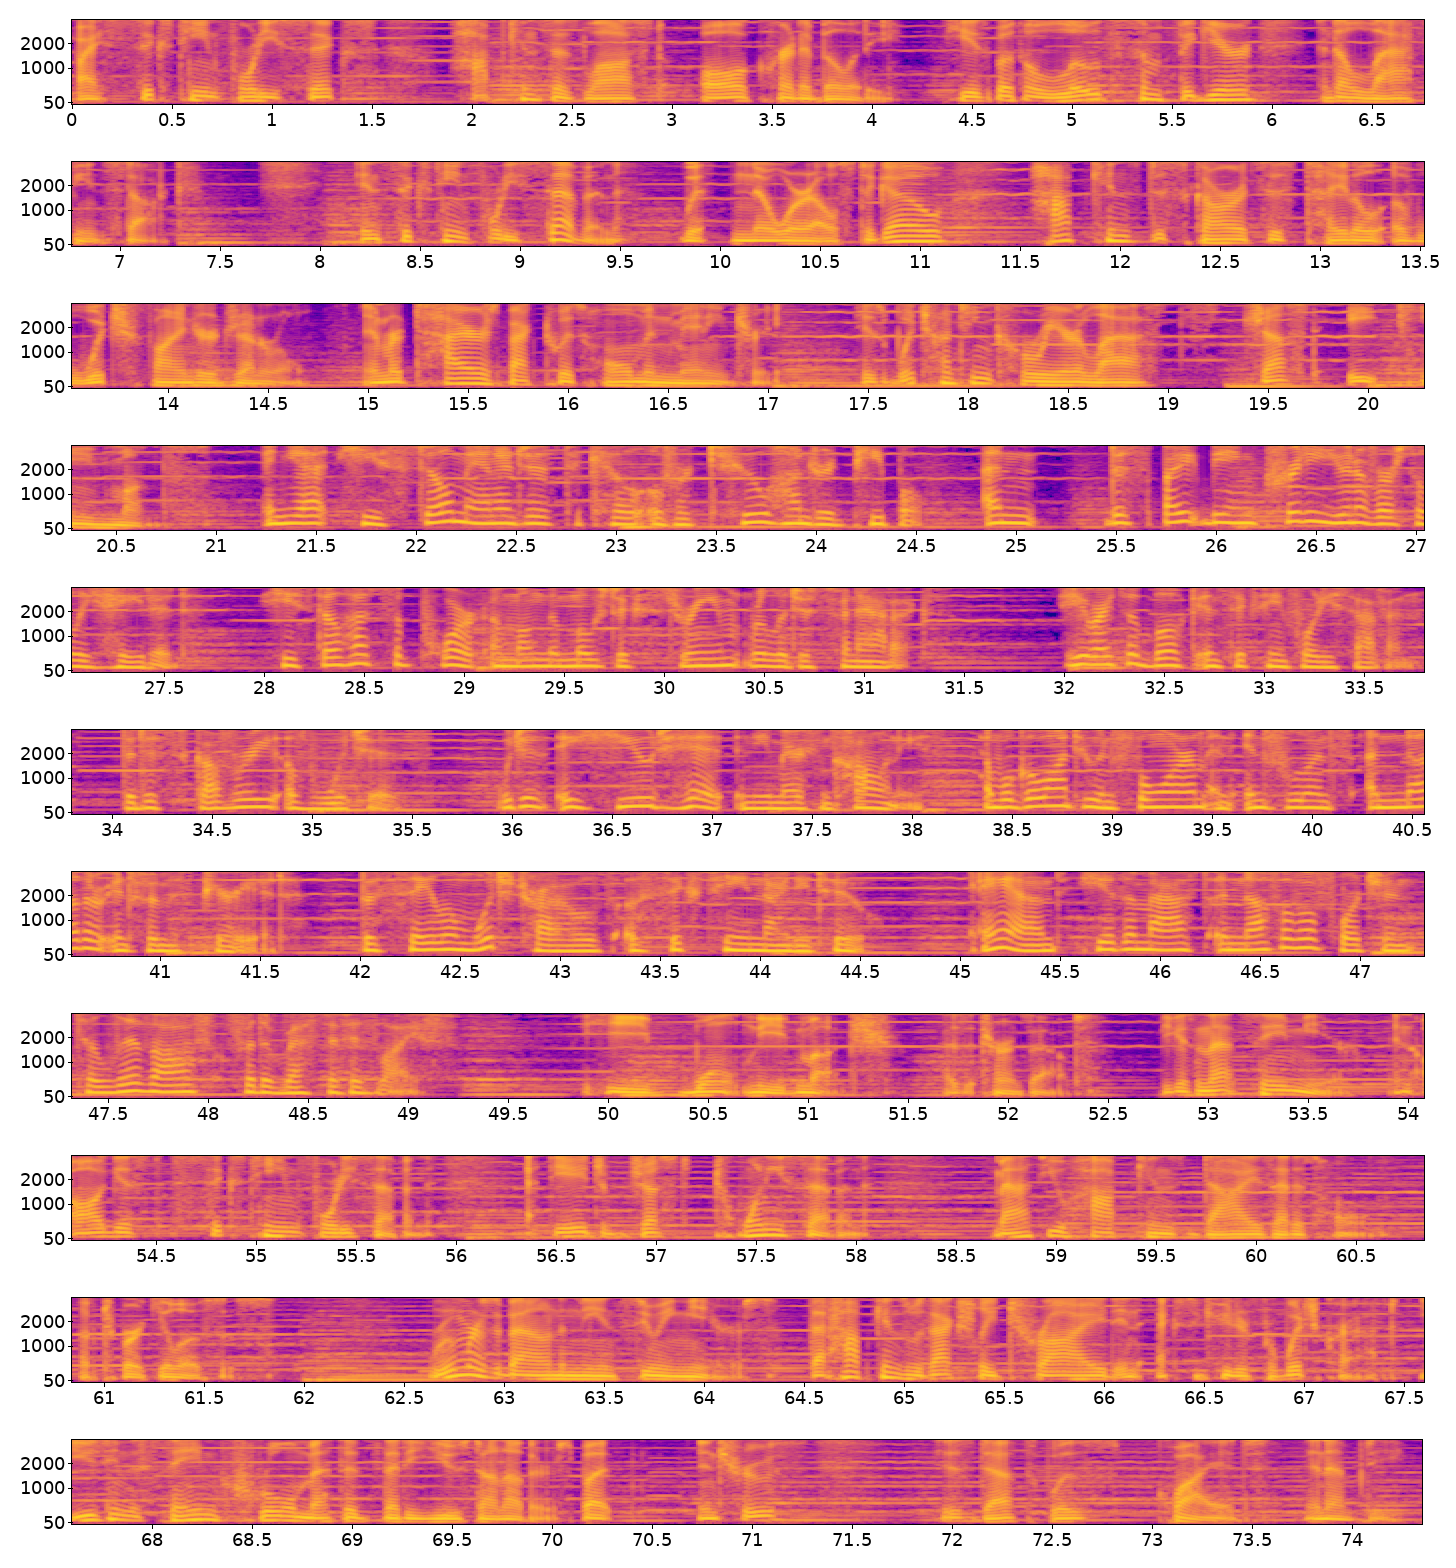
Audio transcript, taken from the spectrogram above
By 1646, Hopkins has lost all credibility. He is both a loathsome figure and a laughingstock. In 1647, with nowhere else to go, Hopkins discards his title of Witchfinder General and retires back to his home in Manningtree. His witch hunting career lasts just 18 months. And yet, he still manages to kill over 200 people. And despite being pretty universally hated, he still has support among the most extreme religious fanatics. He writes a book in 1647, The Discovery of Witches, which is a huge hit in the American colonies and will go on to inform and influence another infamous period, the Salem witch trials of 1692. And he has amassed enough of a fortune to live off for the rest of his life. He won't need much, as it turns out, because in that same year, in August 1647, at the age of just 27, Matthew Hopkins dies at his home of tuberculosis. Rumors abound in the ensuing years that Hopkins was actually tried and executed for witchcraft using the same cruel methods that he used on others, but in truth, his death was quiet and empty.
